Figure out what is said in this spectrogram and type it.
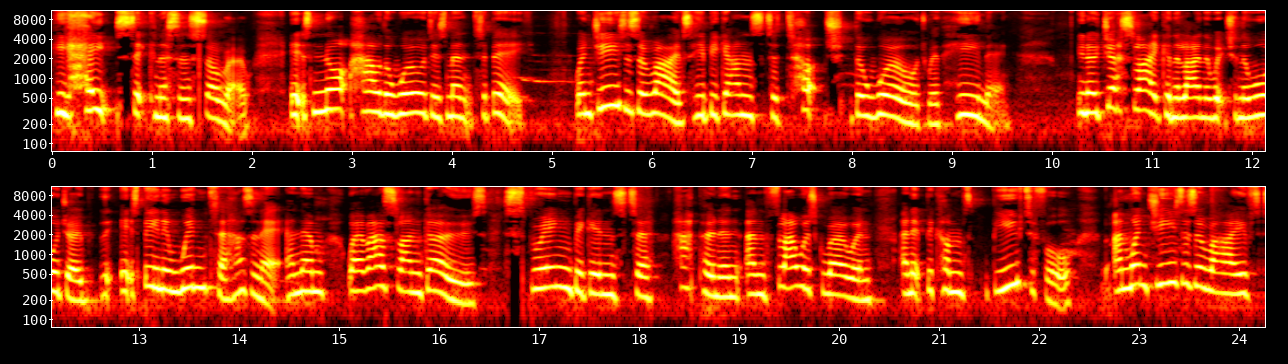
He hates sickness and sorrow. It's not how the world is meant to be. When Jesus arrives, He begins to touch the world with healing. You know, just like in The Lion, the Witch, and the Wardrobe, it's been in winter, hasn't it? And then where Aslan goes, spring begins to happen and, and flowers grow and, and it becomes beautiful. And when Jesus arrived,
